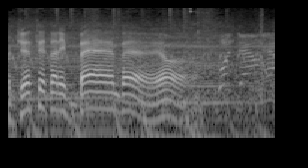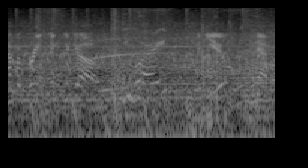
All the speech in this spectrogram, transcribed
A Jeff je tady BMW, jo. One down, half a precinct to go. You worried? With you, never.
